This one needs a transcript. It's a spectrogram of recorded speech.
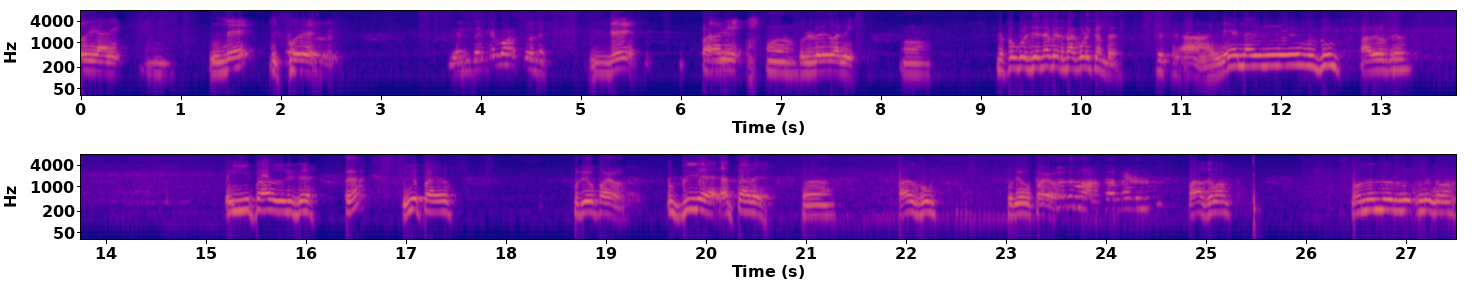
ഊരാന് ഇത് ഇപ്പോഴ്. ഇത് പണി. ആ. ഉള്ളു പണി. ആ. ഇപ്പൊ കുളിച്ച് പെരുന്നാൾ കുളിക്കണ്ട് ആ അല്ലേ എന്തെങ്കിലും വിൽക്കും അത് ഈ പാവം കിട്ടെ ഏ? ഈ പാവം. പുതിയ ഉപ്പായോ? ഇല്ലേ ആക്കും പുതിയ ഉപ്പായോ? നിൽക്കണം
